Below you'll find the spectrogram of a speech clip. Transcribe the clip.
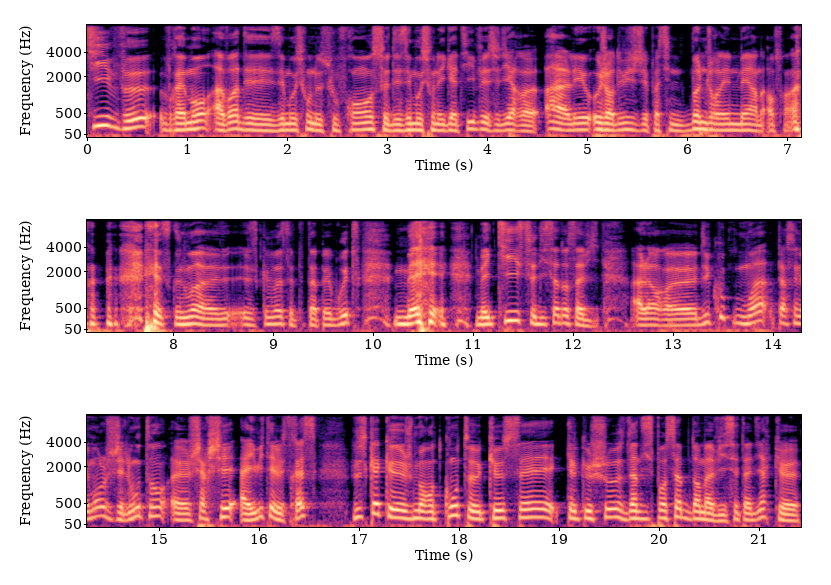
qui veut vraiment avoir des émotions de souffrance, des émotions négatives et se dire euh, ah allez aujourd'hui j'ai passé une bonne journée de merde. Enfin, excuse-moi, euh, excuse-moi c'était un peu brut, mais mais qui se dit ça dans sa vie? Alors euh, du coup moi personnellement j'ai longtemps cherché à éviter le stress jusqu'à que je me rende compte que c'est quelque chose d'indispensable dans ma vie. C'est-à-dire que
